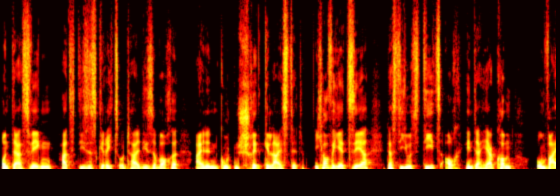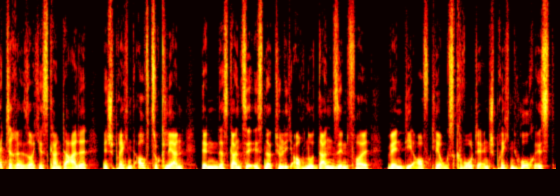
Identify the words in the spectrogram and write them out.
Und deswegen hat dieses Gerichtsurteil diese Woche einen guten Schritt geleistet. Ich hoffe jetzt sehr, dass die Justiz auch hinterherkommt um weitere solche Skandale entsprechend aufzuklären, denn das Ganze ist natürlich auch nur dann sinnvoll, wenn die Aufklärungsquote entsprechend hoch ist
